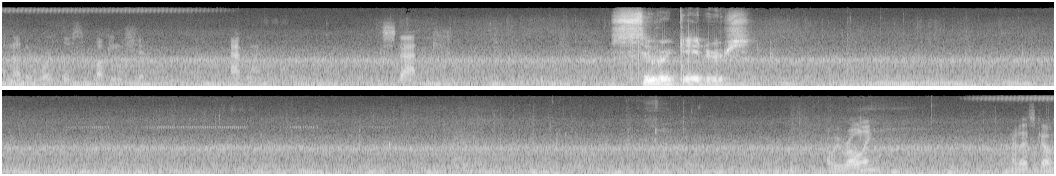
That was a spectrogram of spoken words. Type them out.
another worthless fucking ship. Happy? Ecstatic. Sewer gators. Rolling? All right, let's go.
